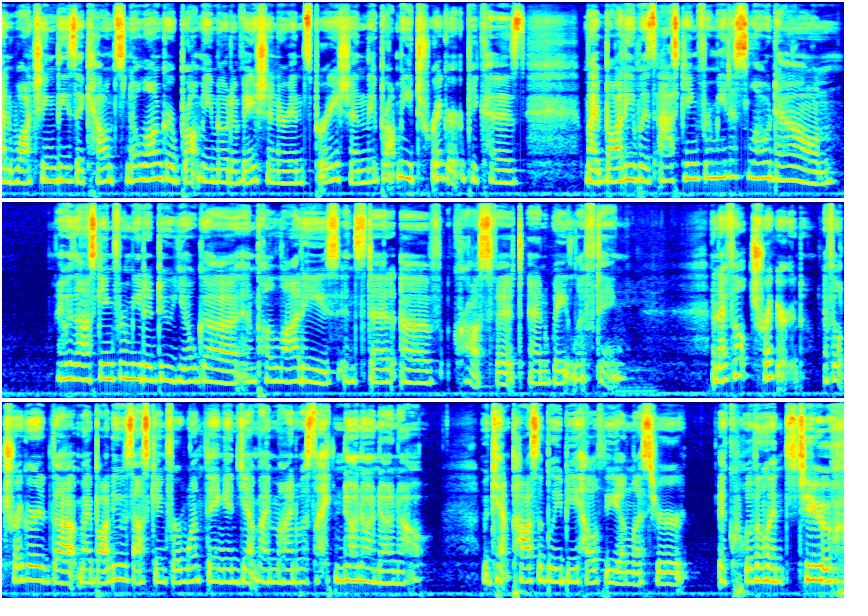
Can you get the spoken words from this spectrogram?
And watching these accounts no longer brought me motivation or inspiration. They brought me trigger because my body was asking for me to slow down. It was asking for me to do yoga and Pilates instead of CrossFit and weightlifting. And I felt triggered. I felt triggered that my body was asking for one thing, and yet my mind was like, no, no, no, no. You can't possibly be healthy unless you're equivalent to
